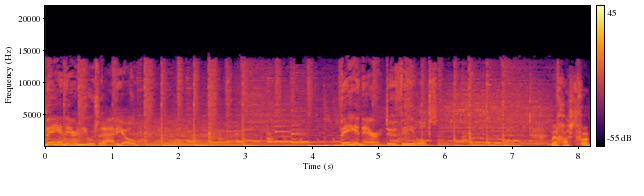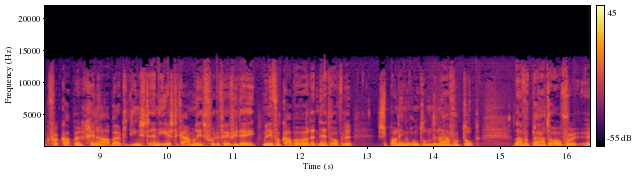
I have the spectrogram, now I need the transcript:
BNR Nieuwsradio. BNR De Wereld. Mijn gast Frank van Kappen, generaal buitendienst en Eerste Kamerlid voor de VVD. Meneer van Kappen, we hadden het net over de spanning rondom de NAVO-top. Laten we praten over uh,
